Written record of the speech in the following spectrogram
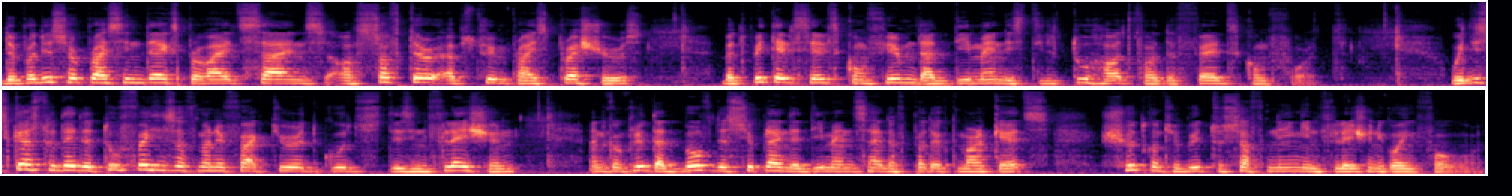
The producer price index provides signs of softer upstream price pressures, but retail sales confirm that demand is still too hot for the Fed's comfort. We discuss today the two phases of manufactured goods disinflation and conclude that both the supply and the demand side of product markets should contribute to softening inflation going forward.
